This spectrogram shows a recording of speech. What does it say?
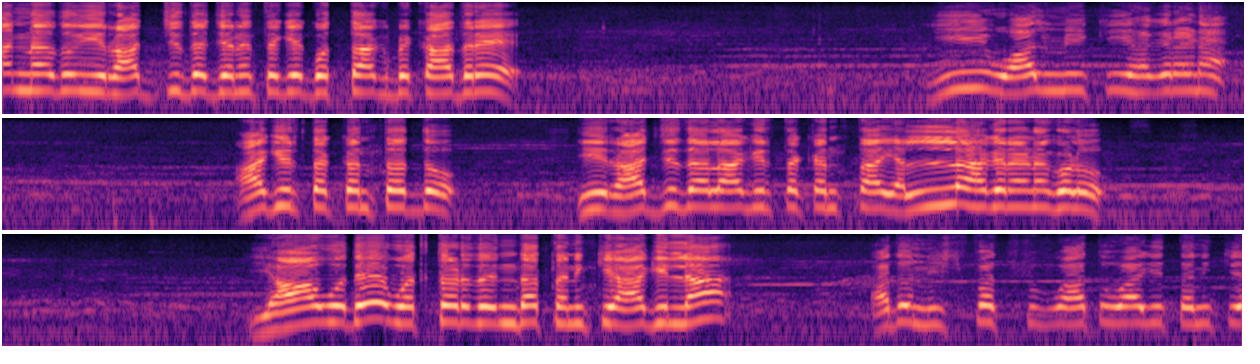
ಅನ್ನೋದು ಈ ರಾಜ್ಯದ ಜನತೆಗೆ ಗೊತ್ತಾಗಬೇಕಾದ್ರೆ ಈ ವಾಲ್ಮೀಕಿ ಹಗರಣ ಆಗಿರ್ತಕ್ಕಂಥದ್ದು, ಈ ರಾಜ್ಯದಲ್ಲಾಗಿರ್ತಕ್ಕಂಥ ಎಲ್ಲ ಹಗರಣಗಳು ಯಾವುದೇ ಒತ್ತಡದಿಂದ ತನಿಖೆ ಆಗಿಲ್ಲ. ಅದು ನಿಷ್ಪಕ್ಷಪಾತವಾಗಿ ತನಿಖೆ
